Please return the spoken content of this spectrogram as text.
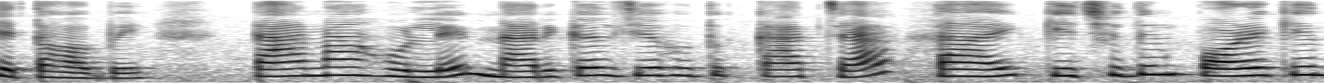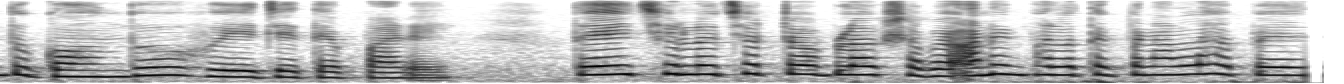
খেতে হবে। তা না হলে নারকেল যেহেতু কাঁচা, তাই কিছুদিন পরে কিন্তু গন্ধ হয়ে যেতে পারে। তো এই ছিল ছোট্ট ব্লগ সবাই অনেক ভালো থাকবেন, আল্লাহ হাফেজ।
